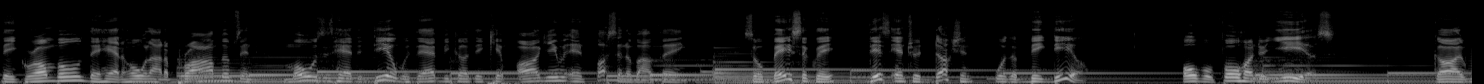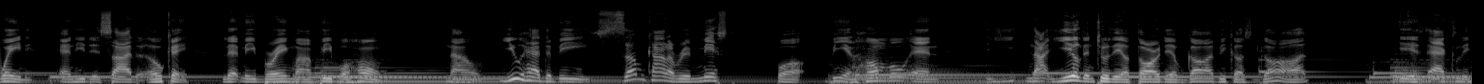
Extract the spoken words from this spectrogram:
They grumbled, they had a whole lot of problems, and Moses had to deal with that because they kept arguing and fussing about things. So basically, this introduction was a big deal. Over 400 years, God waited and he decided, okay, let me bring my people home. Now, you had to be some kind of remiss for being humble and not yielding to the authority of God because God is actually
